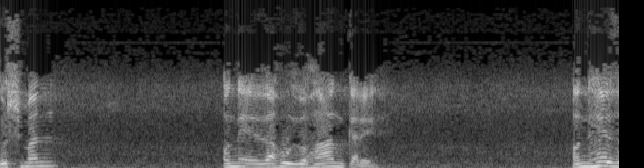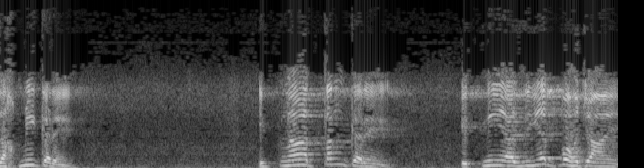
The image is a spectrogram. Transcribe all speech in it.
دشمن انہیں رہو روحان کریں انہیں زخمی کریں، اتنا تنگ کریں، اتنی اذیت پہنچائیں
